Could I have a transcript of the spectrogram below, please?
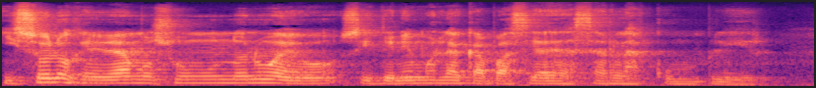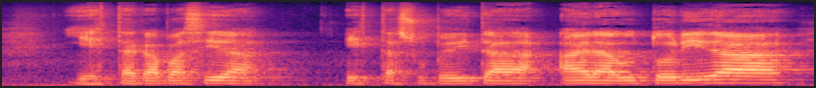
y solo generamos un mundo nuevo si tenemos la capacidad de hacerlas cumplir. Y esta capacidad está supeditada a la autoridad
